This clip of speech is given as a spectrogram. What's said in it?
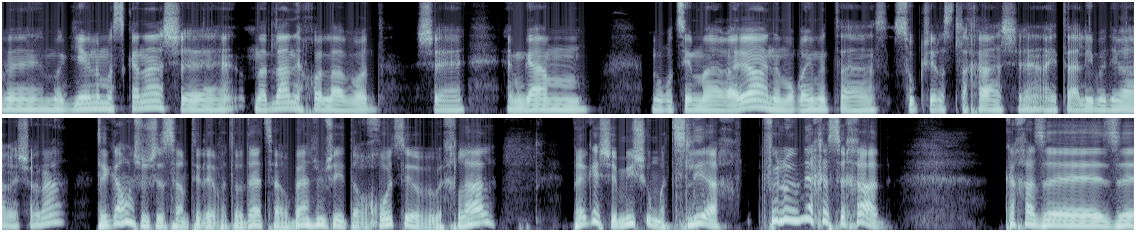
ומגיעים למסקנה שנדל"ן יכול לעבוד שהם גם מרוצים מהרעיון הם רואים את הסוג של הצלחה שהייתה לי בדירה הראשונה. זה גם משהו ששמתי לב אתה יודע אצל הרבה אנשים שהתארחו אצלי ובכלל ברגע שמישהו מצליח אפילו עם נכס אחד ככה זה, זה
